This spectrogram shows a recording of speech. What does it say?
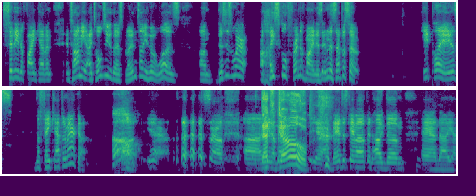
city to find Kevin. And Tommy, I told you this, but I didn't tell you who it was. Um, this is where a high school friend of mine is in this episode he plays the fake Captain America. Oh, uh, yeah. so uh, that's you know, dope. yeah, Mantis came up and hugged him, and uh, yeah,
